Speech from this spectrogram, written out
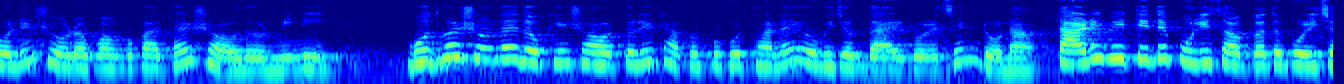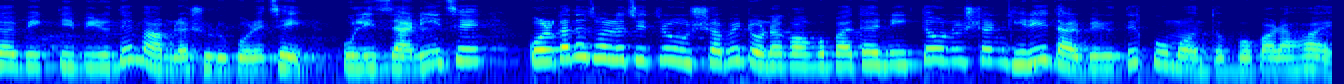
হলেন সৌরভ গঙ্গোপাধ্যায়ের সহধর্মিনী বুধবার সন্ধ্যায় দক্ষিণ শহরতলি ঠাকুরপুকুর থানায় অভিযোগ দায়ের করেছেন ডোনা। তারই ভিত্তিতে পুলিশ অজ্ঞাত পরিচয় ব্যক্তির বিরুদ্ধে মামলা শুরু করেছে। পুলিশ জানিয়েছে, কলকাতা চলচ্চিত্র উৎসবে ডোনা গঙ্গোপাধ্যায়ের নৃত্য অনুষ্ঠান ঘিরেই তার বিরুদ্ধে কুমন্তব্য করা হয়।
